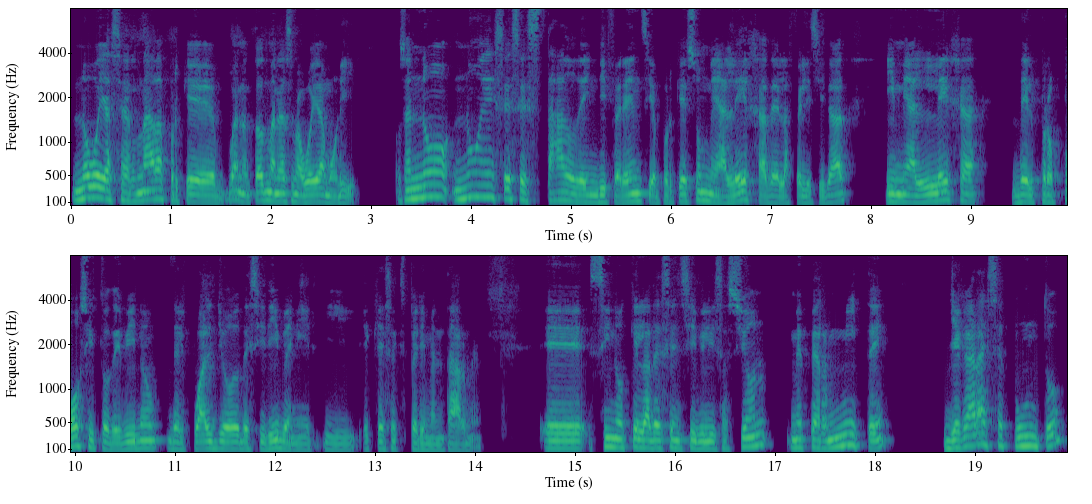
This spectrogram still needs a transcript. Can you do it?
no voy a hacer nada porque, bueno, de todas maneras me voy a morir. O sea, no, no es ese estado de indiferencia, porque eso me aleja de la felicidad y me aleja del propósito divino del cual yo decidí venir y que es experimentarme, eh, sino que la desensibilización me permite llegar a ese punto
